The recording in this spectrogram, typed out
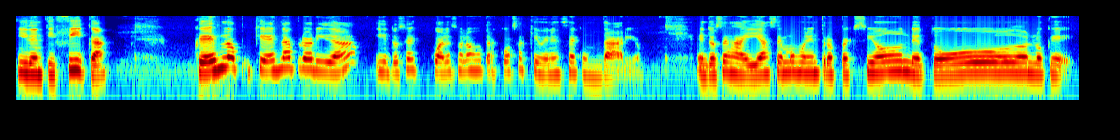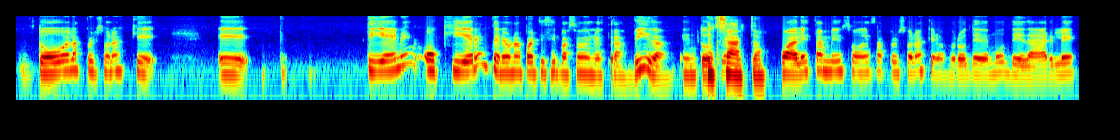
identifica qué es, lo, qué es la prioridad y entonces cuáles son las otras cosas que vienen secundario. Entonces ahí hacemos una introspección de todo lo que, todas las personas que eh, tienen o quieren tener una participación en nuestras vidas. Entonces, Exacto. cuáles también son esas personas que nosotros debemos de darle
